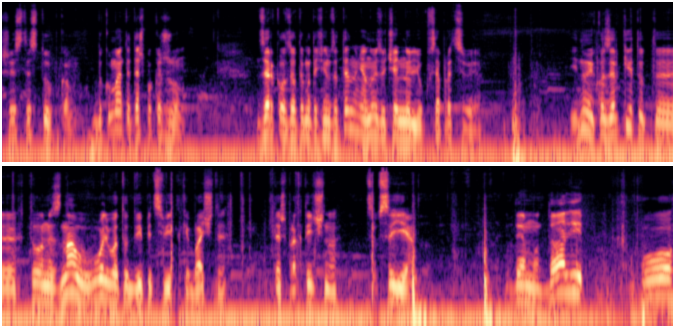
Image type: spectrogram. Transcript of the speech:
Шестиступка. Документи теж покажу. Дзеркало з автоматичним затемненням, ну і звичайно люк, все працює. І, ну і козирки тут, е, хто не знав, у Volvo тут дві підсвітки, бачите? Теж практично це все є. Йдемо далі по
